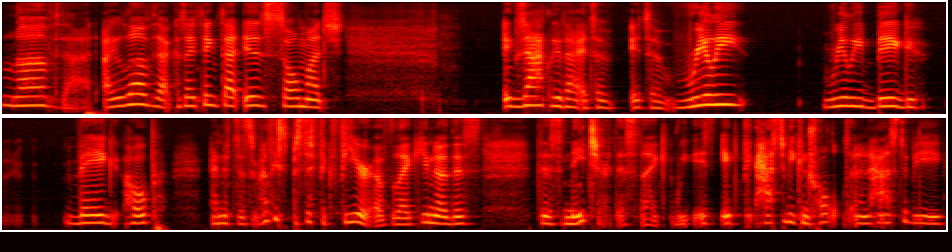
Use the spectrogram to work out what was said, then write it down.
love that. I love that because I think that is so much exactly that. It's a it's a really really big vague hope and it's this really specific fear of like, you know, this this nature, this like we it, it has to be controlled and it has to be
